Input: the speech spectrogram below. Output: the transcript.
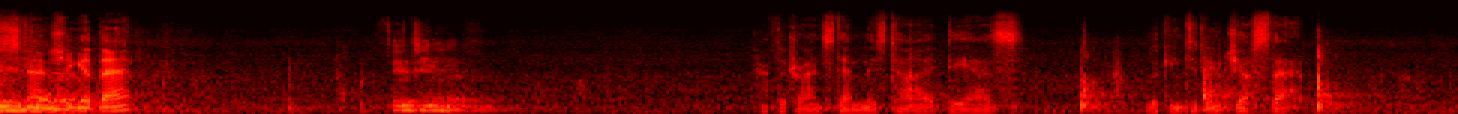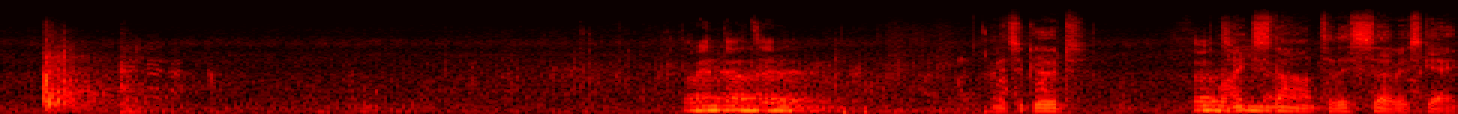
Snatching at that. 15 left. Have to try and stem this tide. Diaz looking to do just that. And it's a good, bright start to this service game.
